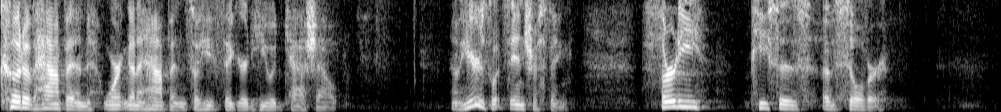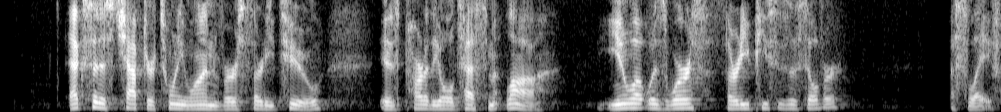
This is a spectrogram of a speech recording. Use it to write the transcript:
could have happened weren't going to happen, so he figured he would cash out. Now, here's what's interesting 30 pieces of silver. Exodus chapter 21, verse 32, is part of the Old Testament law. you know what was worth 30 pieces of silver? A slave.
